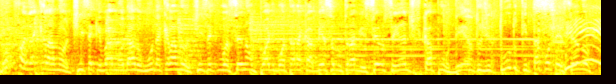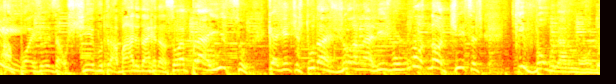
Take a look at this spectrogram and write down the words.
vamos fazer aquela notícia que vai mudar o mundo, aquela notícia que você não pode botar a cabeça no travesseiro sem antes ficar por dentro de tudo que tá acontecendo Sim. após o exaustivo trabalho da redação. É pra isso que a gente estuda jornalismo, notícias que vão mudar o mundo.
